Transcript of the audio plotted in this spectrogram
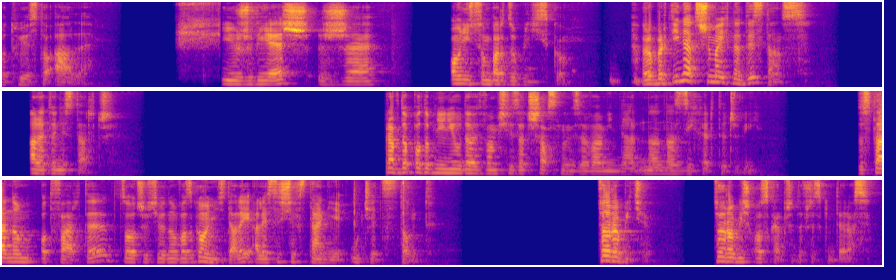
Bo tu jest to ale. I już wiesz, że oni są bardzo blisko. Robertina trzyma ich na dystans, ale to nie starczy. Prawdopodobnie nie uda wam się zatrzasnąć za wami na, na, na zicher te drzwi. Zostaną otwarte, co oczywiście będą was gonić dalej, ale jesteście w stanie uciec stąd. Co robicie? Co robisz, Oskar, przede wszystkim teraz?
